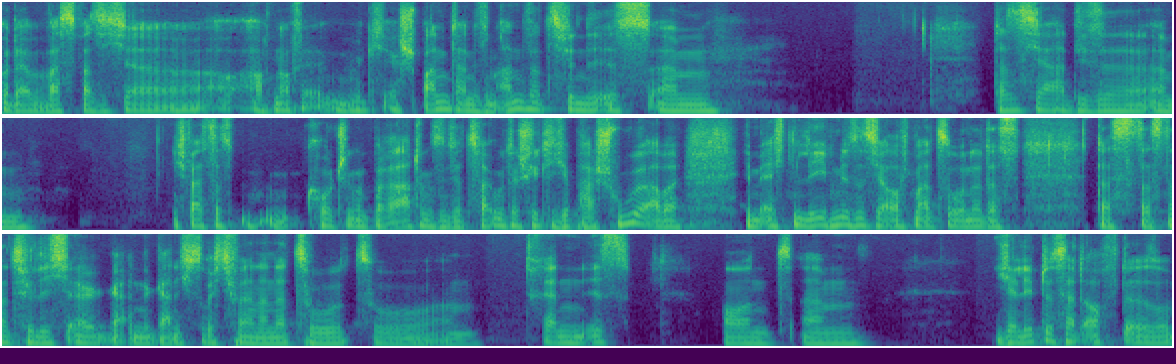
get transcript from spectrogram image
oder was, was ich ja auch noch wirklich spannend an diesem Ansatz finde, ist, ähm, dass es ja diese, ähm, ich weiß, dass Coaching und Beratung sind ja zwei unterschiedliche Paar Schuhe, aber im echten Leben ist es ja oftmals so, ne, dass, dass das natürlich äh, gar nicht so richtig voneinander zu, zu ähm, trennen ist. Und ähm, ich erlebe das halt oft, also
